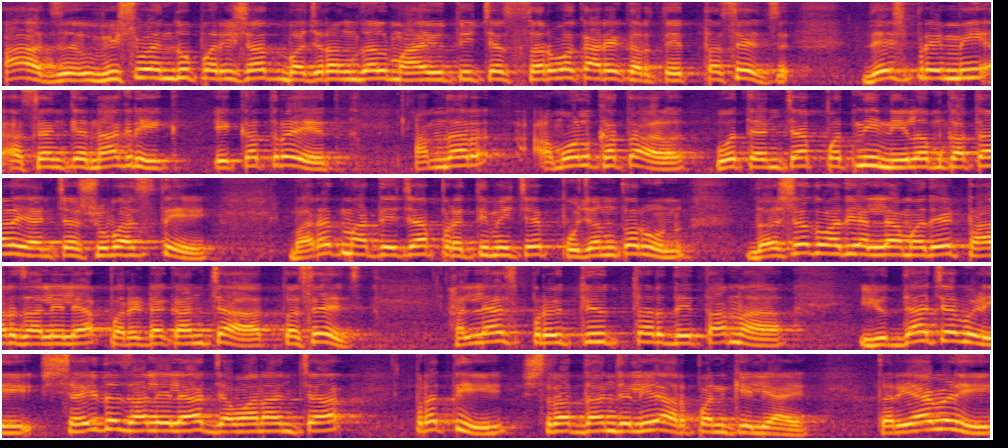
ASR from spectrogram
आज विश्व हिंदू परिषद बजरंग दल महायुतीचे सर्व कार्यकर्ते तसेच देशप्रेमी असंख्य नागरिक एकत्र येत आमदार अमोल खताळ व त्यांच्या पत्नी नीलम खताळ यांच्या शुभ हस्ते भारत मातेच्या प्रतिमेचे पूजन करून दहशतवादी हल्ल्यामध्ये ठार झालेल्या पर्यटकांच्या तसेच हल्ल्यास प्रत्युत्तर देताना युद्धाच्या वेळी शहीद झालेल्या जवानांच्या प्रति श्रद्धांजली अर्पण केली आहे. तर यावेळी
